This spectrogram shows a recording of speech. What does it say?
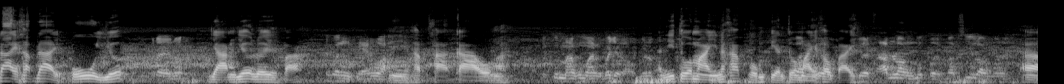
ได้ครับได้ โอ้เยอะได้เนาะยางเยอะเลยปะถ้าเป็นแข็งว่ะนี่ครับทากาวมา ขึ้นมากูมันก็จะออกอันนี้ตัวใหม่นะครับ ผมเปลี่ยนตัวใหม่เข้าไปเปิดสามลองมาเปิดมาซี่ลองเลยอ่า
